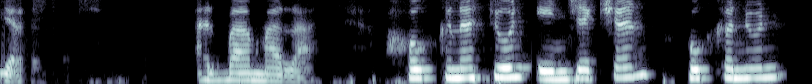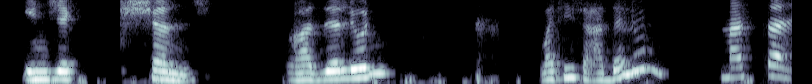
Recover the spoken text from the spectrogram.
yes. Arba Marra. Huknatun injection, Huknun injections. Adalun, what is Adalun? Muscle,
